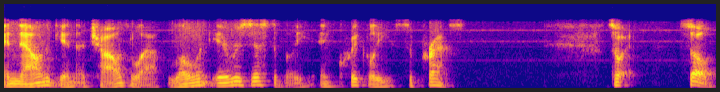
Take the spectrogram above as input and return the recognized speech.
and now and again a child's laugh, low and irresistibly, and quickly suppressed. So, so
